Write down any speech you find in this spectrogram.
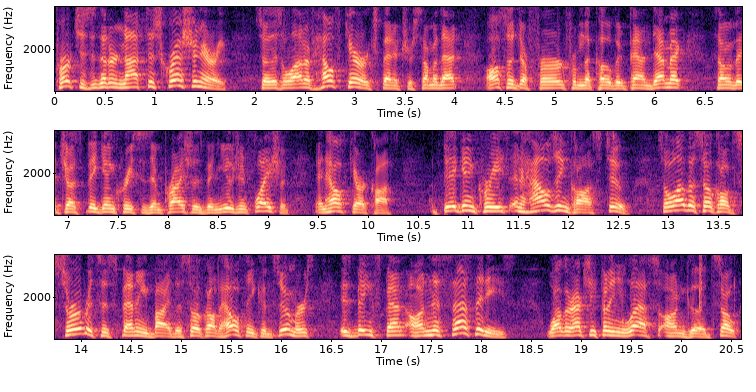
purchases that are not discretionary. So there's a lot of healthcare expenditure. Some of that also deferred from the COVID pandemic. Some of it just big increases in price. There's been huge inflation in healthcare costs. A big increase in housing costs, too. So a lot of the so-called services spending by the so-called healthy consumers is being spent on necessities while they're actually spending less on goods. So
